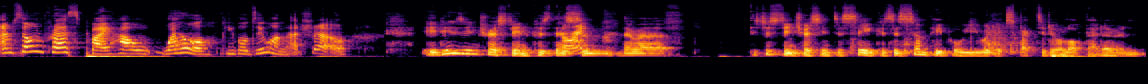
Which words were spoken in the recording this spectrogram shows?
I'm so impressed by how well people do on that show. It is interesting because there's All right. some there are. It's just interesting to see because there's some people you would expect to do a lot better and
